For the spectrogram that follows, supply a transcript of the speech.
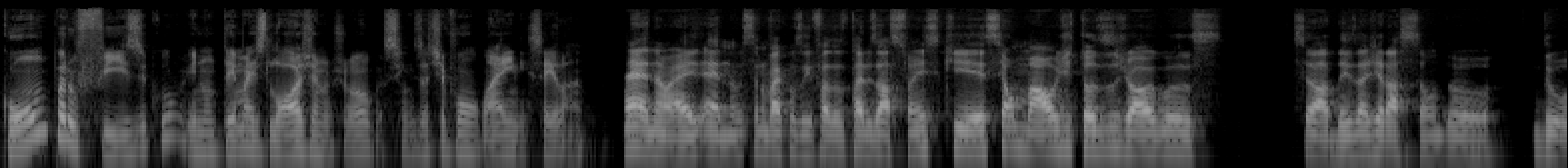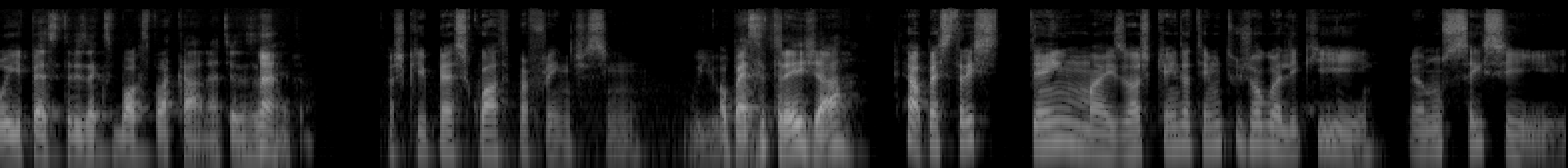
compra o físico e não tem mais loja no jogo, assim, desativa online, sei lá. É, não, é, é, não- você não vai conseguir fazer atualizações, que esse é o mal de todos os jogos, sei lá, desde a geração do, do Wii, PS3 Xbox pra cá, né? 360. Acho que PS4 pra frente, assim. Wii U, o PS3 já? É, o PS3 tem, mas eu acho que ainda tem muito jogo ali que eu não sei se.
